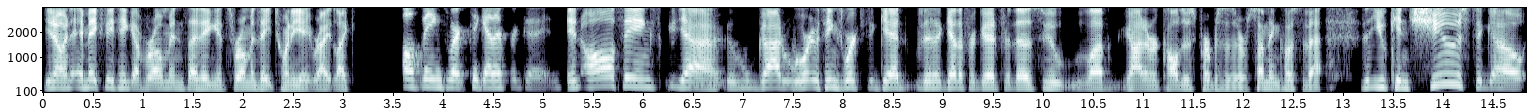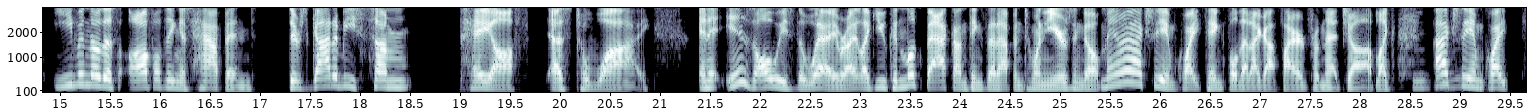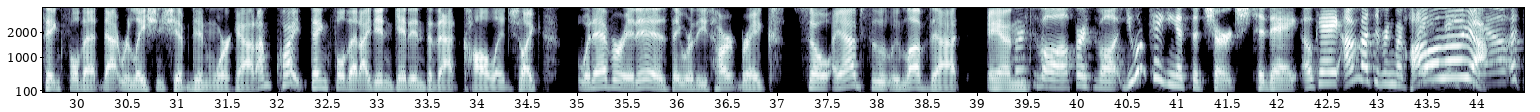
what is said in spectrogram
you know, and it makes me think of Romans, I think it's Romans 8 28, right? Like All things work together for good. in all things, yeah, mm-hmm. God, things work together, together for good for those who love God and are called to his purposes or something close to that. That you can choose to go, even though this awful thing has happened, there's got to be some payoff as to why. And it is always the way, right? Like you can look back on things that happened 20 years and go, man, I actually am quite thankful that I got fired from that job. Like Mhm. I actually am quite thankful that that relationship didn't work out. I'm quite thankful that I didn't get into that college. Like whatever it is, they were these heartbreaks. So I absolutely love that. And First of all, first of all, you are taking us to church today. Okay. I'm about to bring my out.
